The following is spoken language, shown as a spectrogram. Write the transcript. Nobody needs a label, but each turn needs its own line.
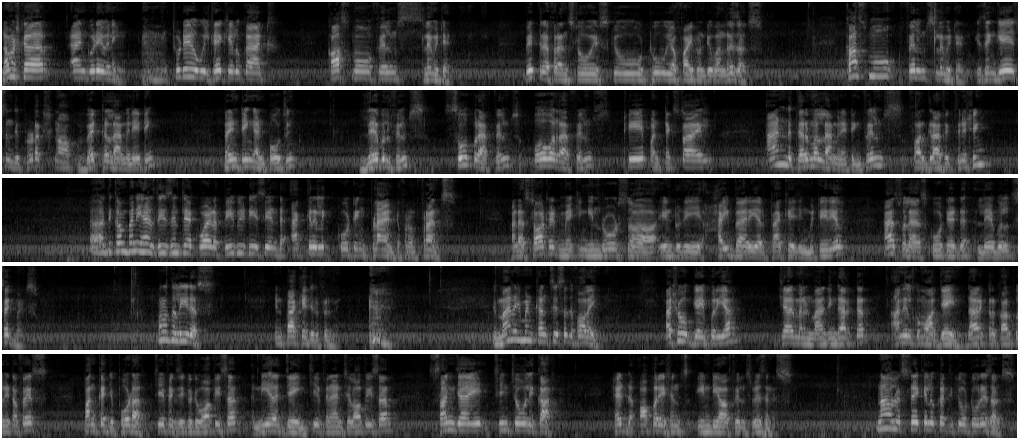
Namaskar and good evening. Today we'll take a look at Cosmo Films Limited with reference to its Q2 FY21 results. Cosmo Films Limited is engaged in the production of wet laminating, printing and pouching, label films, soap wrap films, overwrap films, tape and textile, and thermal laminating films for graphic finishing. Uh, the company has recently acquired a PVDC and acrylic coating plant from France and has started making inroads uh, into the high barrier packaging material as well as coated label segments. One of the leaders in packaged filming. the management consists of the following Ashok Jaipuria, Chairman and Managing Director, Anil Kumar Jain, Director Corporate Affairs, Pankaj Poddar, Chief Executive Officer, Neeraj Jain, Chief Financial Officer, Sanjay Chincholikar, Head Operations India Films Business. Now let's take a look at the Q2 results.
